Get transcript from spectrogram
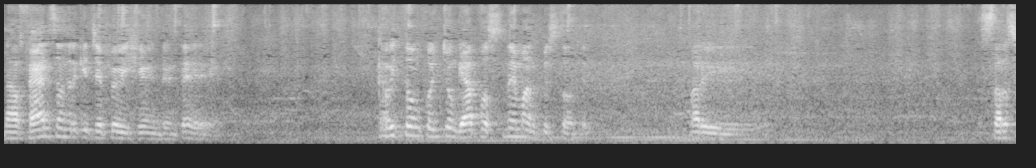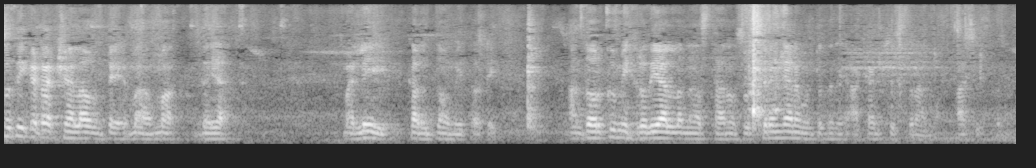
నా ఫ్యాన్స్ అందరికీ చెప్పే విషయం ఏంటంటే కవిత్వం కొంచెం గ్యాప్ వస్తుందేమో అనిపిస్తోంది. మరి సరస్వతి కటాక్షం ఎలా ఉంటే మా అమ్మ దయ మళ్ళీ కలుద్దాం మీతోటి. అంతవరకు మీ హృదయాల్లో నా స్థానం సుస్థిరంగానే ఉంటుందని ఆకాంక్షిస్తున్నాను ఆశిస్తున్నాను.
